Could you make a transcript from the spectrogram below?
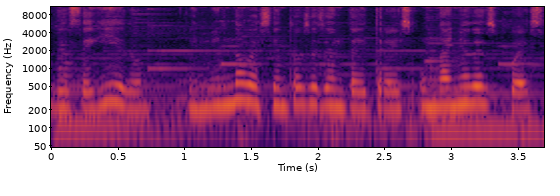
De seguido, en 1963, un año después,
